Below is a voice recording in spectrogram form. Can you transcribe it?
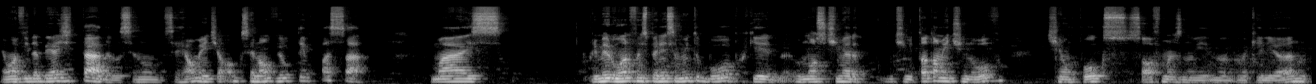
é uma vida bem agitada, você não, você realmente é algo que você não vê o tempo passar. Mas primeiro ano foi uma experiência muito boa, porque o nosso time era um time totalmente novo, tinham poucos sophomores no, no, naquele ano,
